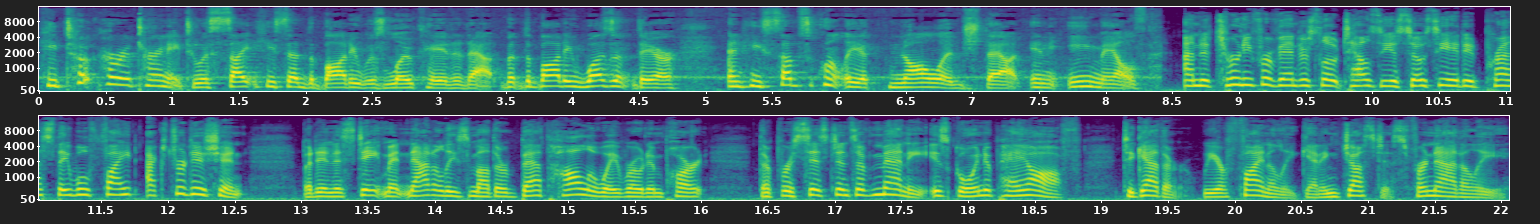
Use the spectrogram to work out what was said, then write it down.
He took her attorney to a site he said the body was located at, but the body wasn't there, and he subsequently acknowledged that in emails. An attorney for Vandersloot tells the Associated Press they will fight extradition. But in a statement, Natalee's mother, Beth Holloway, wrote in part, The persistence of many is going to pay off. Together, we are finally getting justice for Natalee.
